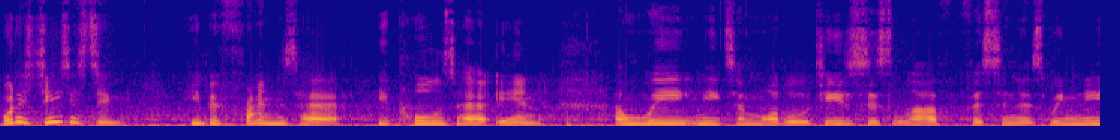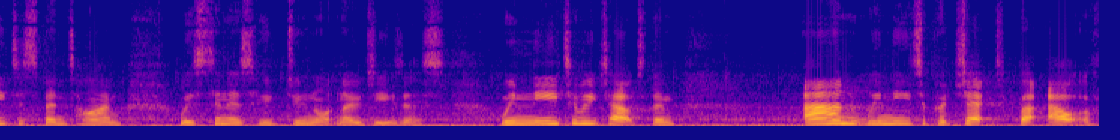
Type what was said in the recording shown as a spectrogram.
What does Jesus do? He befriends her, he pulls her in. And we need to model Jesus' love for sinners. We need to spend time with sinners who do not know Jesus. We need to reach out to them and we need to project but out of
